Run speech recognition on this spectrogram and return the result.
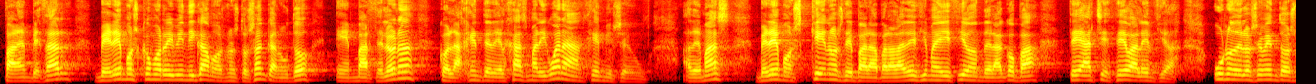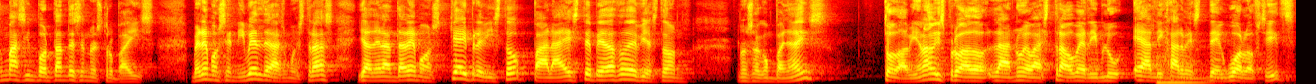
Para empezar, veremos cómo reivindicamos nuestro San Canuto en Barcelona con la gente del Hash Marihuana Angel Museum. Además, veremos qué nos depara para la décima edición de la Copa THC Valencia, uno de los eventos más importantes en nuestro país. Veremos el nivel de las muestras y adelantaremos qué hay previsto para este pedazo de fiestón. ¿Nos acompañáis? ¿Todavía no habéis probado la nueva Strawberry Blue Early Harvest de World of Seeds?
